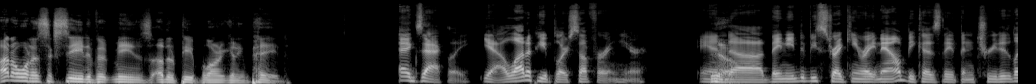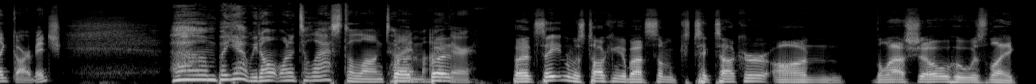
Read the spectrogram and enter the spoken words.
I don't want to succeed if it means other people aren't getting paid. Exactly. Yeah, a lot of people are suffering here. and Yeah. uh, they need to be striking right now because they've been treated like garbage. Um, but yeah, we don't want it to last a long time but- either. But Satan was talking about some TikToker on the last show who was like,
